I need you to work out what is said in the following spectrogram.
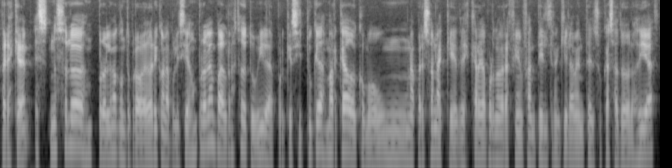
Pero es que es, no solo es un problema con tu proveedor y con la policía, es un problema para el resto de tu vida. Porque si tú quedas marcado como una persona que descarga pornografía infantil tranquilamente en su casa todos los días,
